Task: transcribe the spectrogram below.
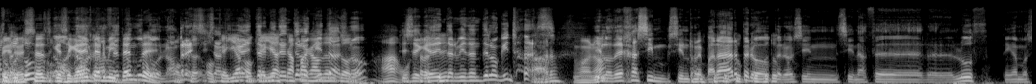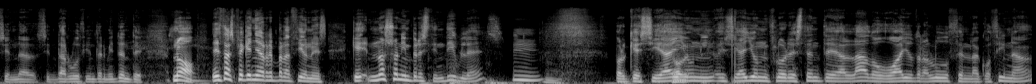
Pero ese es que se queda no, intermitente. tucutú. No, hombre, O si que- o se que ya- queda o que ya se ha intermitente, lo del quitas, todo. ¿no? Ah, si se queda sí. intermitente lo quitas. Claro. Bueno. Y lo dejas sin, sin reparar, tuc, tuc, pero, tuc, pero sin, sin hacer eh, luz, digamos, sin dar, sin dar luz intermitente. No, estas pequeñas reparaciones que no son imprescindibles, Mm. Porque si hay, un, si hay un fluorescente al lado o hay otra luz en la cocina,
